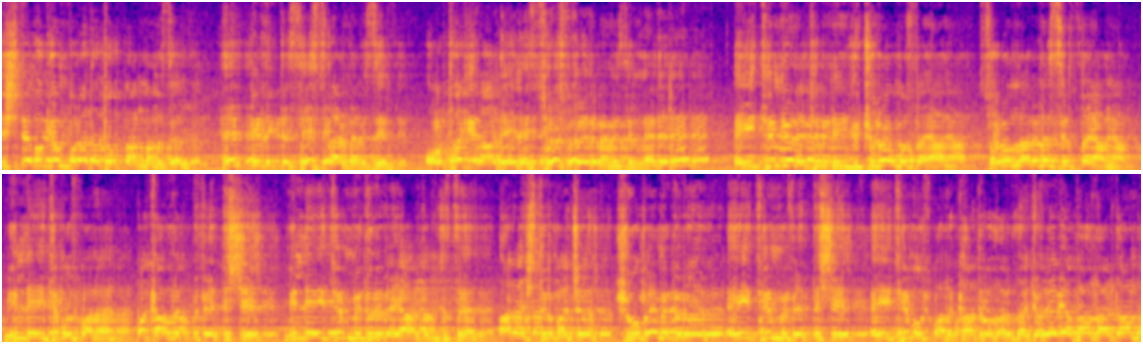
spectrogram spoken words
İşte bugün burada toplanmamızın, hep birlikte ses vermemizin, ortak iradeyle söz söylememizin nedeni eğitim yönetiminin yükünü omuzlayan, sorunlarını sırtlayan Milli Eğitim Uzmanı, Bakanlık Müfettişi, Milli Eğitim Müdürü ve Yardımcısı, araştırmacı, şube müdürü, eğitim müfettişi, eğitim uzmanı kadrolarında görev yapanlardan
